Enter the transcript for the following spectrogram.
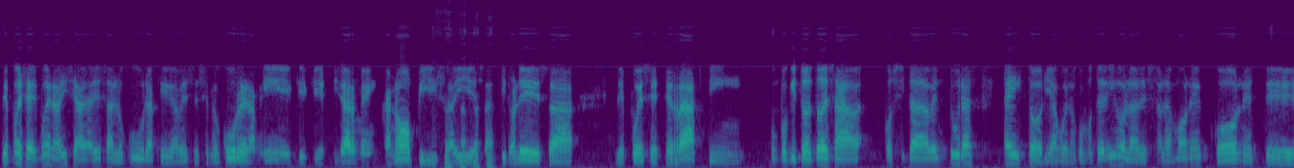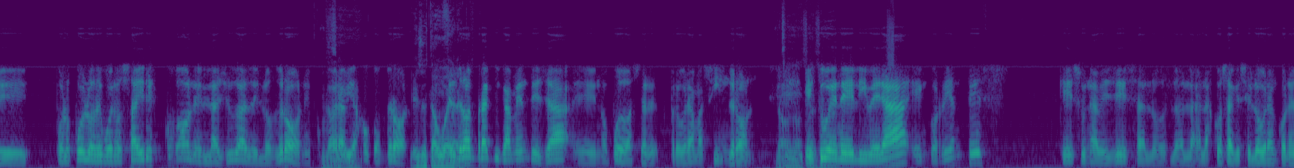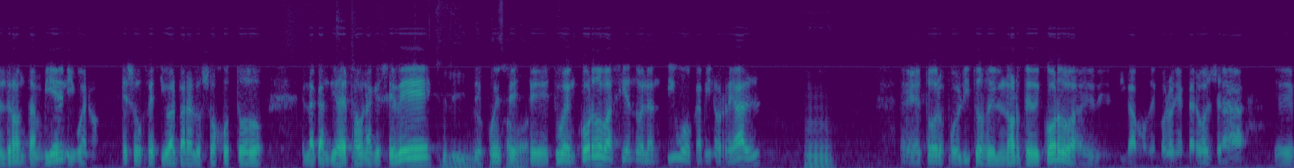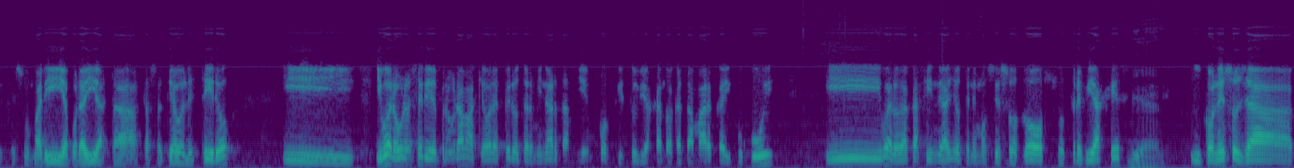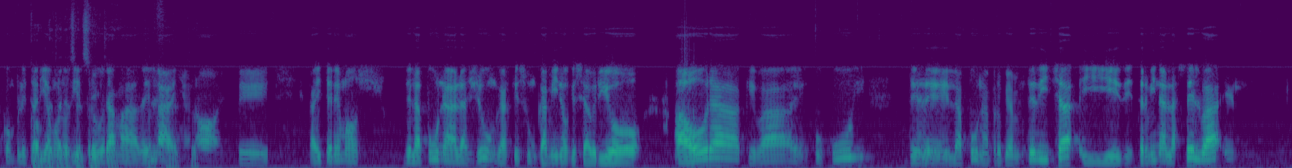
después eh, bueno hice esas locuras que a veces se me ocurren a mí que, que es tirarme en canopis ahí esa tirolesa después este rafting un poquito de toda esa cosita de aventuras e historias bueno como te digo la de Salamone con este por los pueblos de Buenos Aires con el- la ayuda de los drones porque ahora viajo con drones. Eso está el bueno. dron prácticamente ya eh, no puedo hacer programas sin dron. No, Sí, no, Estuve hace en el Iberá, en Corrientes, que es una belleza los- la- la- las cosas que se logran con el dron también, y bueno, es un festival para los ojos, todo la cantidad de fauna que se ve. Qué lindo, Después este, estuve en Córdoba haciendo el antiguo Camino Real, Mm, eh, todos los pueblitos del norte de Córdoba, digamos de Colonia Carolla, eh, Jesús María, por ahí hasta, hasta Santiago del Estero. Y, y bueno, una serie de programas que ahora espero terminar también porque estoy viajando a Catamarca y Jujuy. Y bueno, de acá a fin de año tenemos esos dos o tres viajes bien. Y con eso ya completaríamos los Completarías el 10 ciclo. programas del Perfecto. año, ¿no? Este, ahí tenemos de la Puna a las Yungas, que es un camino que se abrió ahora, que va en Jujuy, desde la Puna propiamente dicha, y eh, termina en la selva, en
